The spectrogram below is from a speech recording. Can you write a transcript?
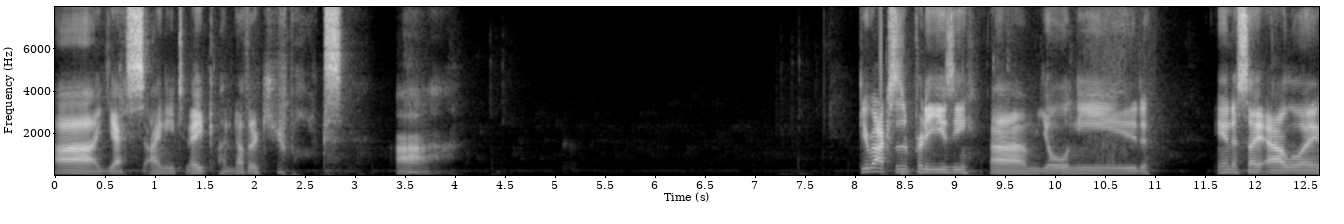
Ah, yes, I need to make another gearbox. Ah. Gearboxes are pretty easy. Um, you'll need andesite alloy.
